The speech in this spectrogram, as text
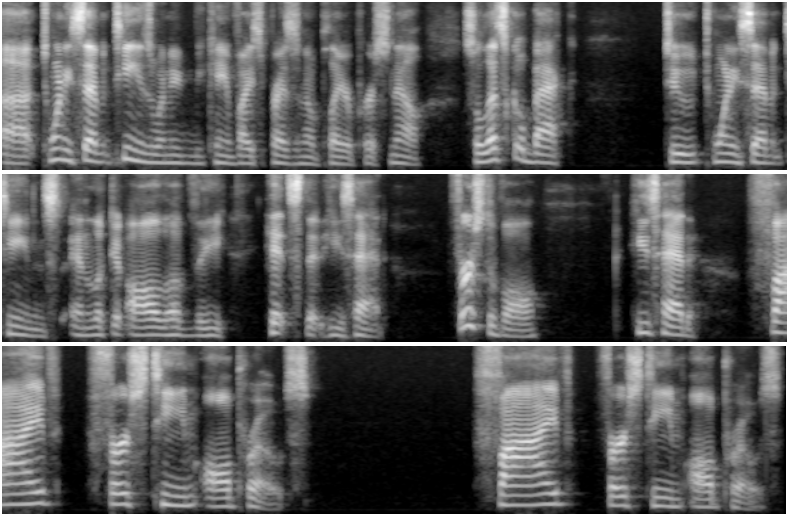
uh, 2017 is when he became vice president of player personnel. So let's go back to 2017 and, and look at all of the hits that he's had. First of all, he's had five first team All Pros, five first team All Pros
